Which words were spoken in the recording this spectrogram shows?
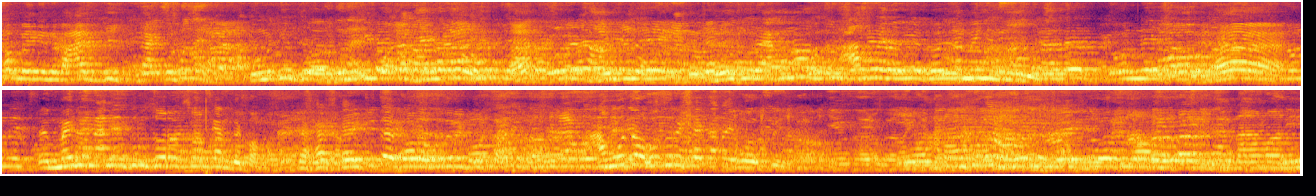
সব মেনে নেবে? আজ দিক তুমি কি তুমি কি কথা দিনছো হ্যাঁ? হুজুর এখনও আছে দলিল মেনে নিই হ্যাঁ। মেনে না নিয়ে তুমি জোর সব কেন? দেখো সেইটাই বড় হুজুরি বলছে। আমি তো হুজুরের সে কথাই বলছি। না মানি।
